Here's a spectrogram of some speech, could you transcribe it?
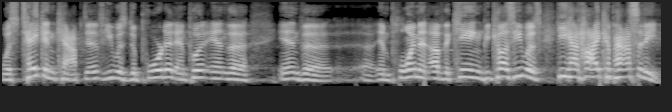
was taken captive, he was deported and put in the, in the uh, employment of the king because he, was, he had high capacity.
